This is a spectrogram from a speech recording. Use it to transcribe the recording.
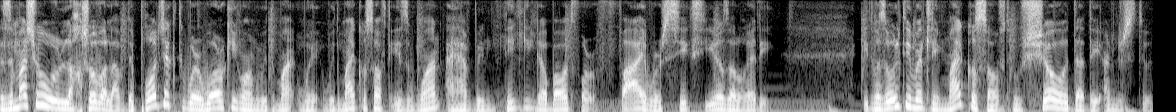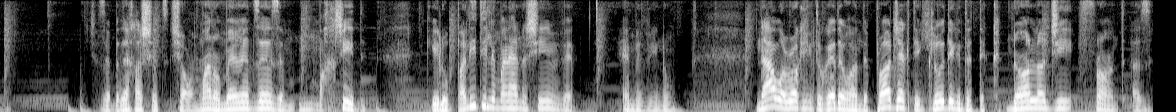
וזה משהו לחשוב עליו. The project we're working on with, my, with Microsoft is one I have been thinking about for five or six years already. It was ultimately Microsoft who showed that they understood. שזה בדרך כלל כשהאומן אומר את זה, זה מחשיד. כאילו, פניתי למלא אנשים והם הבינו. Now we're working together on the project, including the technology front. אז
